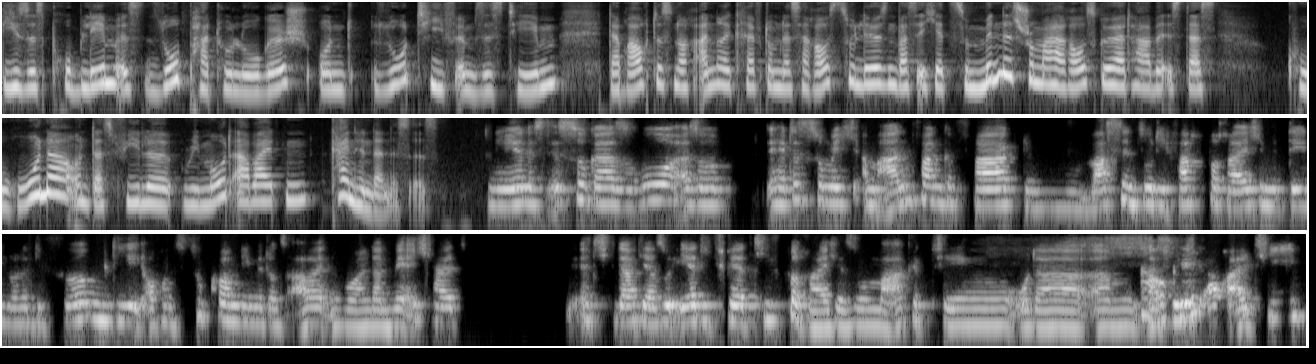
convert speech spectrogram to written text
dieses Problem ist so pathologisch und so tief im System, da braucht es noch andere Kräfte, um das herauszulösen. Was ich jetzt zumindest schon mal herausgehört habe, ist, dass Corona und dass viele Remote-Arbeiten kein Hindernis ist. Nee, es ist sogar so, also hättest du mich am Anfang gefragt, was sind so die Fachbereiche mit denen oder die Firmen, die auf uns zukommen, die mit uns arbeiten wollen, dann wäre ich halt, hätte ich gedacht, ja, so eher die Kreativbereiche, so Marketing oder ähm, ah, okay. natürlich auch IT.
